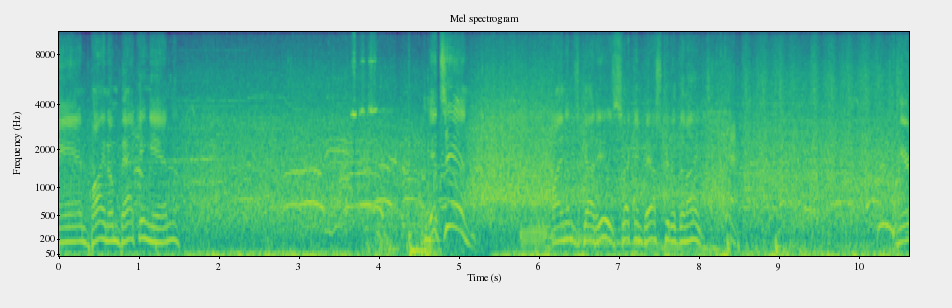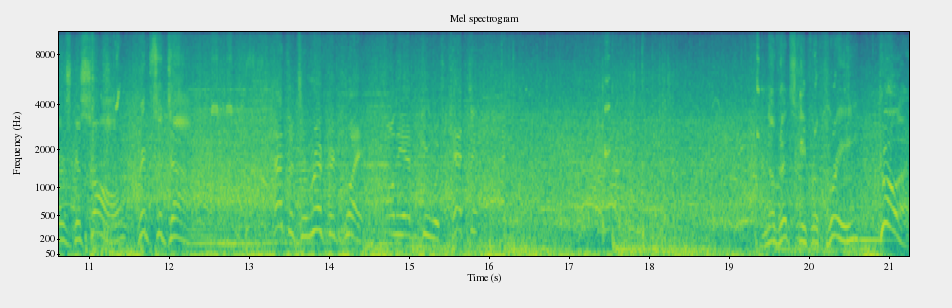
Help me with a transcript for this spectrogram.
And Bynum backing in. It's in. Bynum's got his second basket of the night. Here's Gasol. Rips it down. That's a terrific play. All he had to do was catch it. Nowitzki for three. Good.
